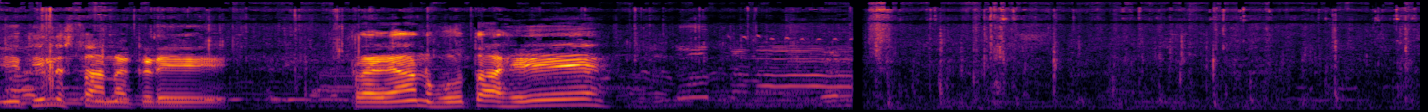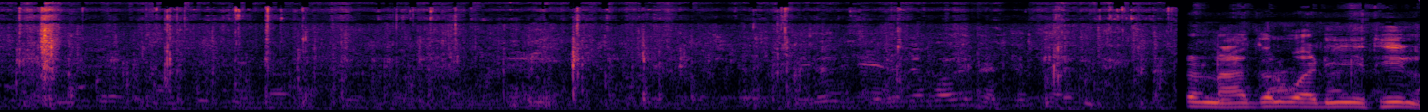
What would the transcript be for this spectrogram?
येथील स्थानाकडे प्रयाण होत आहे. नागलवाडी येथील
